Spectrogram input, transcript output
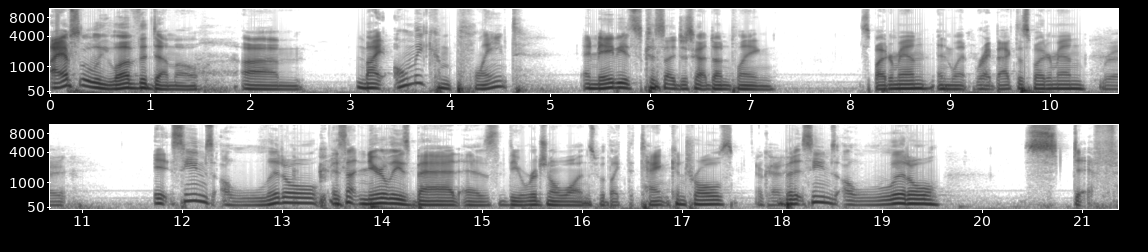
I absolutely love the demo. Um, my only complaint, and maybe it's because I just got done playing Spider Man and went right back to Spider Man. Right. It seems a little. It's not nearly as bad as the original ones with like the tank controls, Okay. but it seems a little stiff.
